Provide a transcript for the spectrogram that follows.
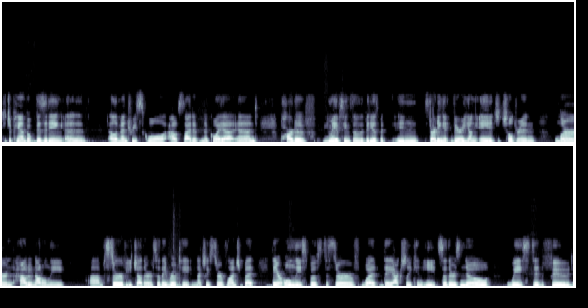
to Japan. But visiting an elementary school outside of Nagoya, and part of you may have seen some of the videos, but in starting at very young age, children learn how to not only um, serve each other, so they mm-hmm. rotate and actually serve lunch, but they are only supposed to serve what they actually can eat. So there's no wasted food,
